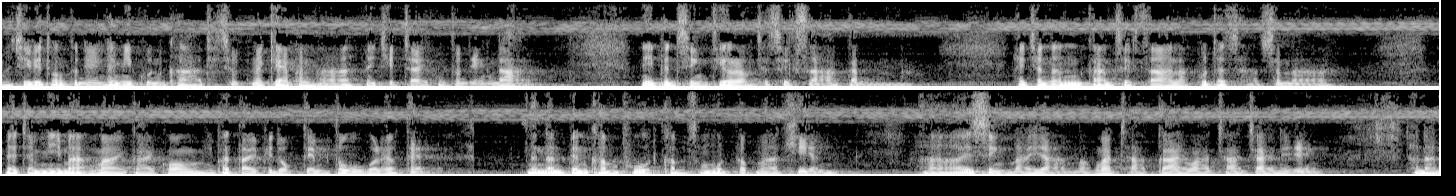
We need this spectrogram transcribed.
ำชีวิตของตนเองให้มีคุณค่าที่สุดและแก้ปัญหาในจิตใจของตนเองได้ นี่เป็นสิ่งที่เราจะศึกษากันให้ฉะนั้นการศึกษาหลักพุทธศาสนาแม้จะมีมากมายกายกองมีพระไตรปิฎกเต็มตู้ก็แล้วแต่นั่นนั้นเป็นคำพูดคำสมมติออกมาเขียนหลายสิ่งหลายอย่างออกมาจากกายวาจาใจนี่เอง เท่านั้น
